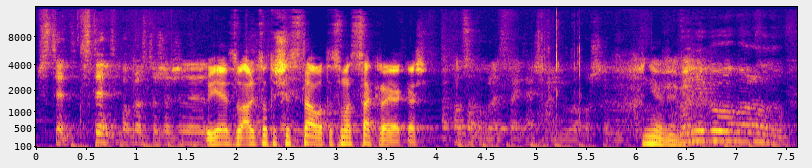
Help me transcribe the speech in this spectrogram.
Wstyd, wstyd po prostu, że... że... Jezu, ale co tu się stało? To jest masakra jakaś. A po co w ogóle z tej taśmami było potrzebne? Nie wiem. Bo nie było balonów.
